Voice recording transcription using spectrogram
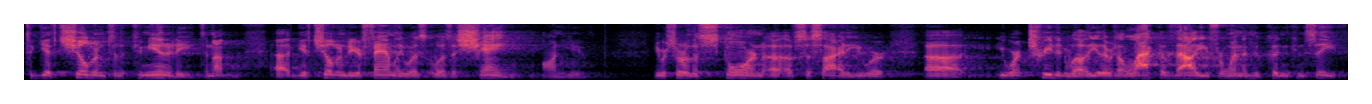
to give children to the community, to not uh, give children to your family was, was a shame on you. You were sort of the scorn of society. You, were, uh, you weren't treated well. There was a lack of value for women who couldn't conceive.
